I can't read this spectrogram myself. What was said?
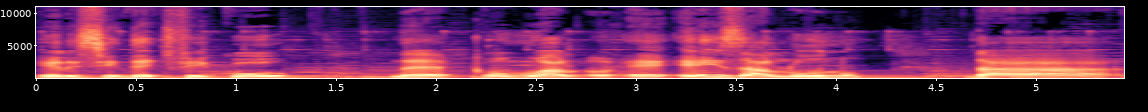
ele se identificou né, como é, ex-aluno da,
